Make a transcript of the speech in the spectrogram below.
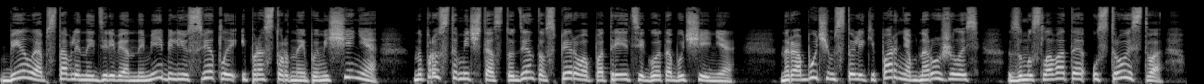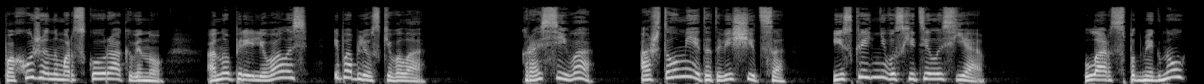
Белые, обставленные деревянной мебелью, светлые и просторные помещения, но просто мечта студентов с первого по третий год обучения. На рабочем столике парня обнаружилось замысловатое устройство, похожее на морскую раковину. Оно переливалось и поблескивало. «Красиво! А что умеет эта вещица?» Искренне восхитилась я. Ларс подмигнул,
